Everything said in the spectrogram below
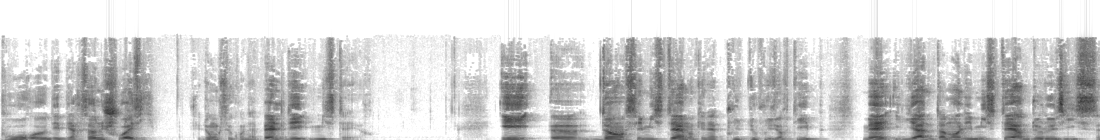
pour euh, des personnes choisies. C'est donc ce qu'on appelle des mystères. Et euh, dans ces mystères, donc il y en a plus de plusieurs types, mais il y a notamment les mystères de l'Eusis,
